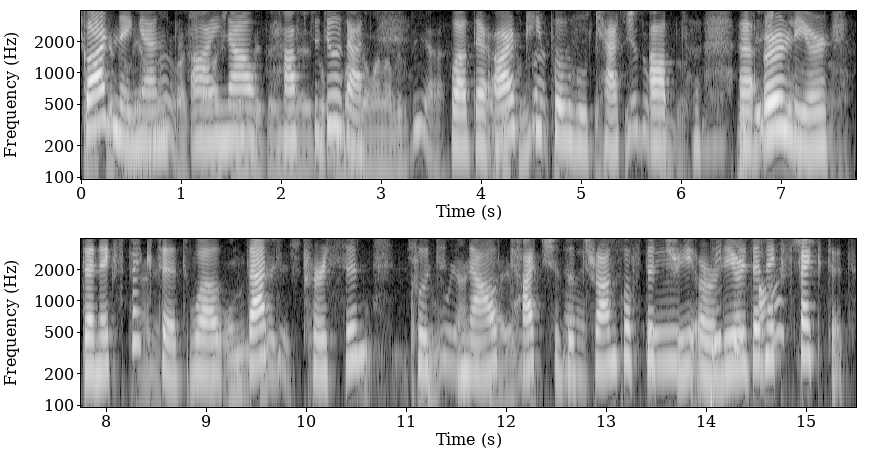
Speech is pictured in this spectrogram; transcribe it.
gardening, and I now have to do that. Well, there are people who catch up uh, earlier than expected. Well, that person could now touch the trunk of the tree earlier than expected.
